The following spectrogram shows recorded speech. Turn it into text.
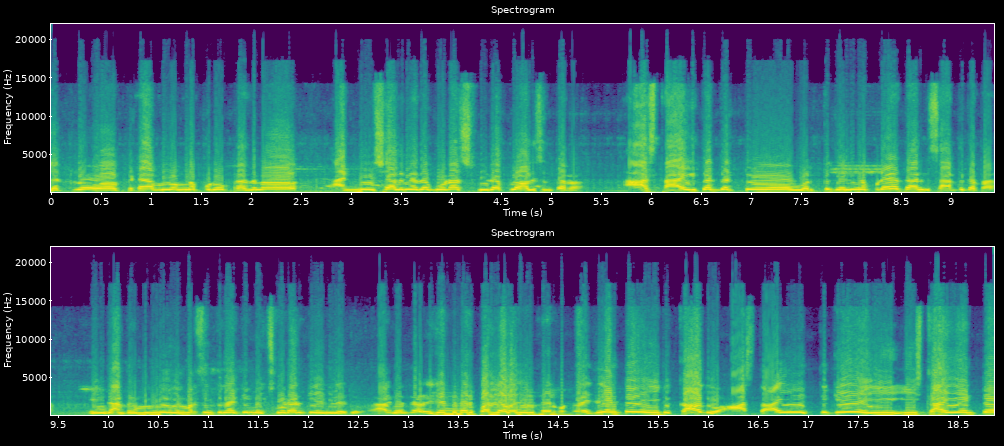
జట్లు పిఠాపురంలో ఉన్నప్పుడు ప్రజలు అన్ని విషయాల మీద కూడా స్పీడప్లో ఆలోచిస్తారు ఆ స్థాయికి తగ్గట్టు వర్క్ జరిగినప్పుడే దానికి సార్థకత. ఇంకా అంతకు ముందు విమర్శించడానికి మెచ్చుకోవడానికి ఏమీ లేదు. ప్రజెంట్ మరి పనులు ఎలా జరుగుతున్నాయి అనుకుంటున్నారు? ప్రజలంటే ఇది కాదు. ఆ స్థాయి వ్యక్తికి ఈ ఈ స్థాయి అంటే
